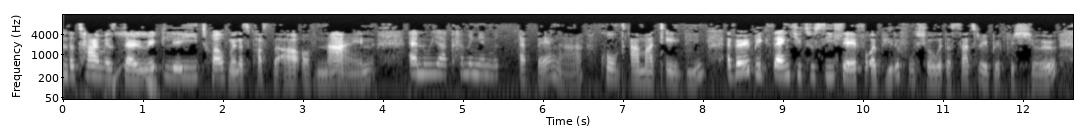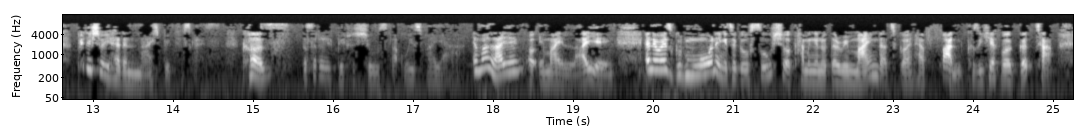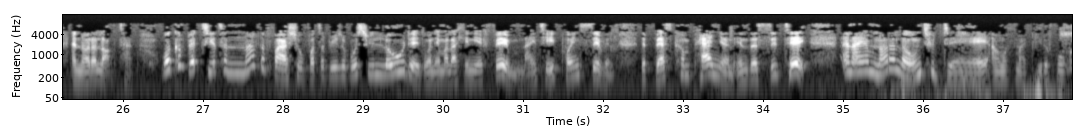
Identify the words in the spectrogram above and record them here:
And the time is directly 12 minutes past the hour of 9. And we are coming in with a banger called Amategi. A very big thank you to Sihle for a beautiful show with the Saturday Breakfast Show. Pretty sure you had a nice breakfast, guys. Because the Saturday breakfast shows are always fire. Am I lying or am I lying? Anyways, good morning. It's a Go Social coming in with a reminder to go and have fun because we're here for a good time and not a long time. Welcome back to yet another fire show of WhatsApp Radio Voice Reloaded on Emalahleni FM 98.7, the best companion in the city. And I am not alone today. I'm with my beautiful.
